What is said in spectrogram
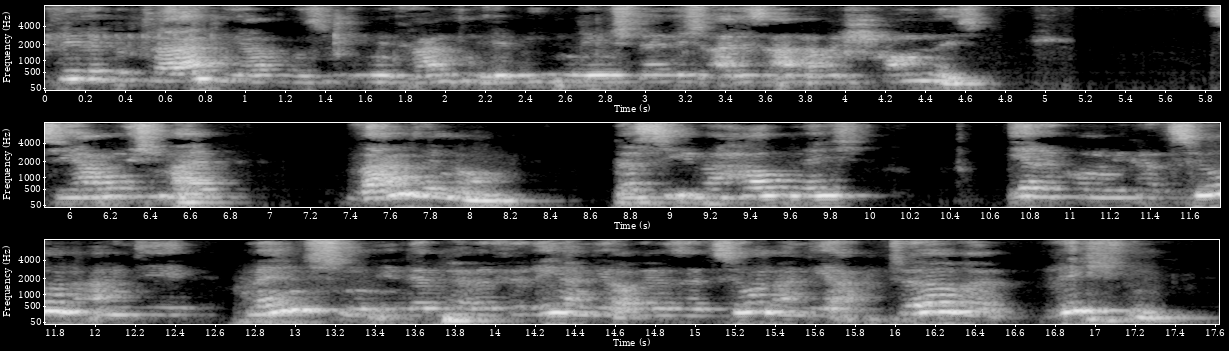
Viele beklagen ja, wo sind die Migranten, wir bieten denen ständig alles an, aber die kommen nicht. Sie haben nicht mal wahrgenommen, dass sie überhaupt nicht ihre Kommunikation an die Menschen in der Peripherie, an die Organisation, an die Akteure richten.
